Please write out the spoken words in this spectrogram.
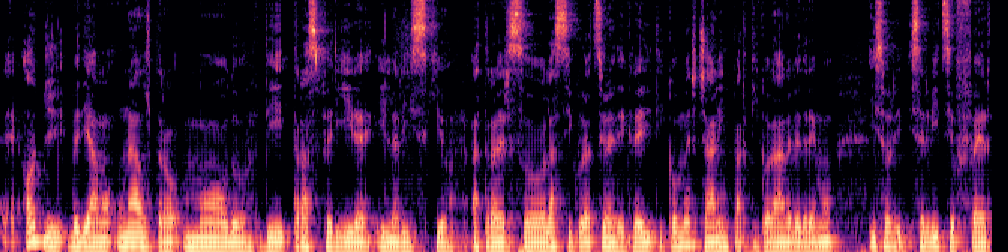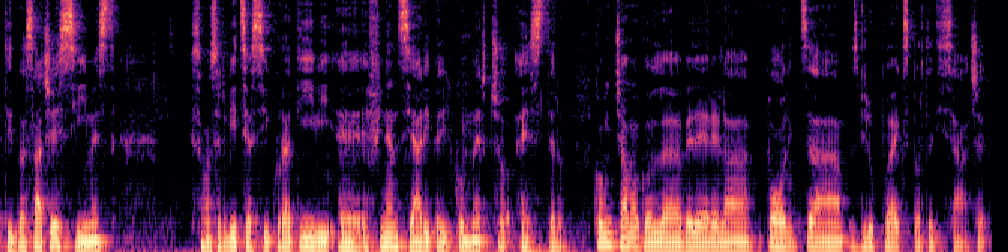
Eh, oggi vediamo un altro modo di trasferire il rischio attraverso l'assicurazione dei crediti commerciali, in particolare vedremo i, servizi offerti da SACE e Simest, che sono servizi assicurativi e finanziari per il commercio estero. Cominciamo col vedere la polizza sviluppo export di SACE.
